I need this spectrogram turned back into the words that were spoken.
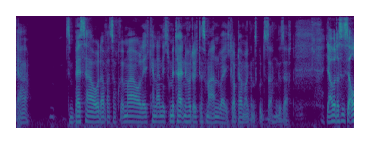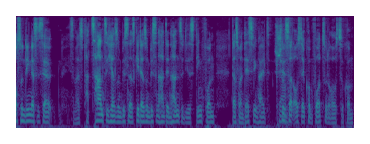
ja, sind besser oder was auch immer oder ich kann da nicht mithalten, hört euch das mal an, weil ich glaube, da haben wir ganz gute Sachen gesagt. Ja, aber das ist ja auch so ein Ding, das ist ja, ich sag mal, es verzahnt sich ja so ein bisschen, das geht ja so ein bisschen Hand in Hand, so dieses Ding von, dass man deswegen halt Schiss hat, aus der Komfortzone rauszukommen.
